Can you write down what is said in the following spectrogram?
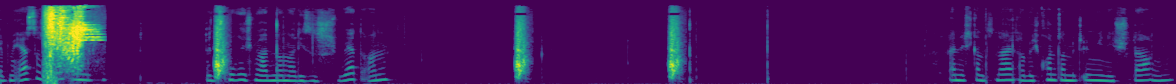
Ich habe mir erst das Schwert angeguckt. Jetzt gucke ich mir halt nochmal dieses Schwert an. Eigentlich ganz nice, aber ich konnte damit irgendwie nicht schlagen.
